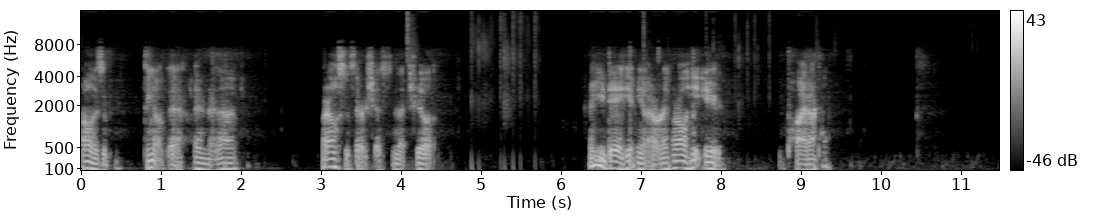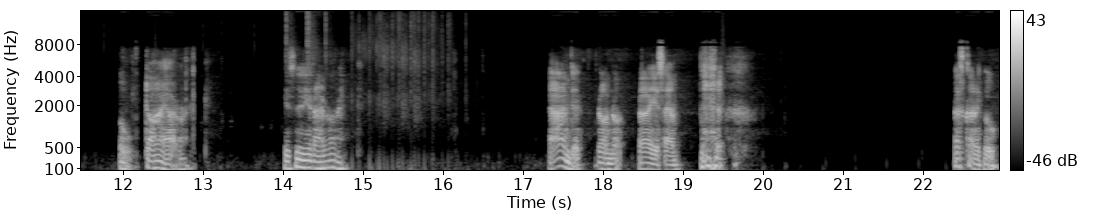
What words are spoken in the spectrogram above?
Oh, there's a thing up there. I didn't know that. Where else is there a chest in that shield? Don't you dare hit me, Ironic, or I'll hit you. Pineapple. Oh, die, Ironic. Isn't it ironic? I'm dead. No, no. Ah, yes, I am. That's kind of cool.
